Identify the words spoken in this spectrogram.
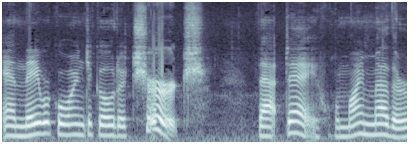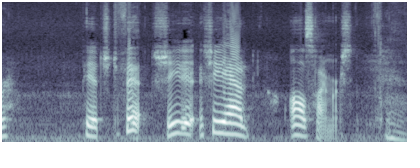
And they were going to go to church that day. Well, my mother pitched a fit. She did, she had Alzheimer's. Mm.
